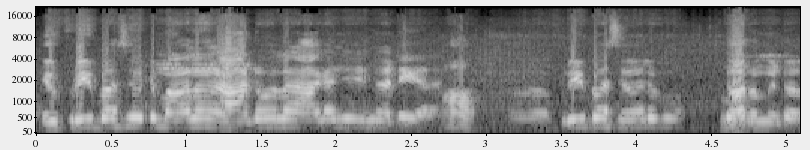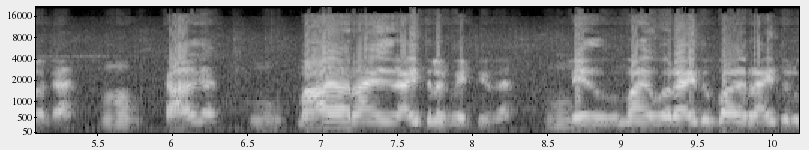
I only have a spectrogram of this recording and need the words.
ఇప్పుడు ఫ్రీ బస్ పెట్టి మాలో ఆటో ఆగం చేసినట్టే కదా. ఫ్రీ బస్ ఎవరికి గవర్నమెంట్ వాళ్ళకా? కాదుగా. మా రైతులకు పెట్టిరా. లేదు మా రైతు రైతులు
